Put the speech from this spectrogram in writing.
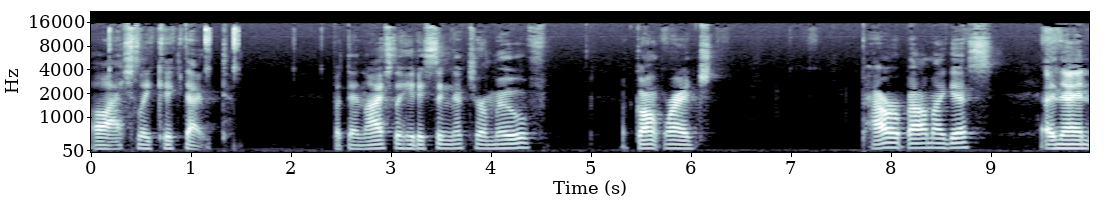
Lashley kicked out. But then Lashley hit his signature move. A gut wrench power bomb, I guess. And then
